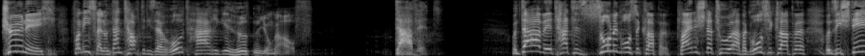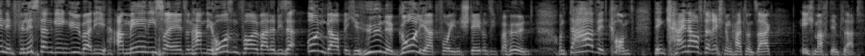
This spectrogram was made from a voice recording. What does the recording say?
König von Israel. Und dann tauchte dieser rothaarige Hirtenjunge auf. David. Und David hatte so eine große Klappe, kleine Statur, aber große Klappe. Und sie stehen den Philistern gegenüber, die Armeen Israels, und haben die Hosen voll, weil er dieser unglaubliche Hühne Goliath vor ihnen steht und sie verhöhnt. Und David kommt, den keiner auf der Rechnung hatte und sagt, ich mach den platt.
